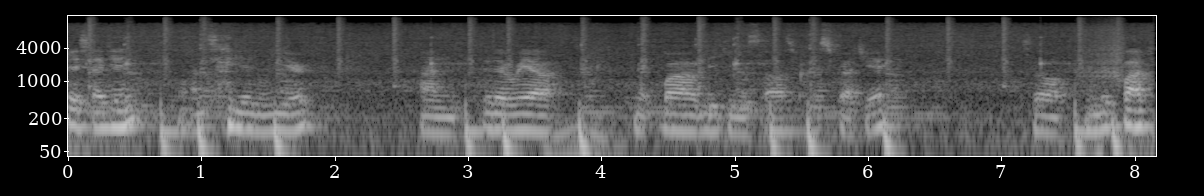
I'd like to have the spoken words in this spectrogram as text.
chest again. Once again here. And today we are make barbecue sauce from scratch, yeah? So in the pot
